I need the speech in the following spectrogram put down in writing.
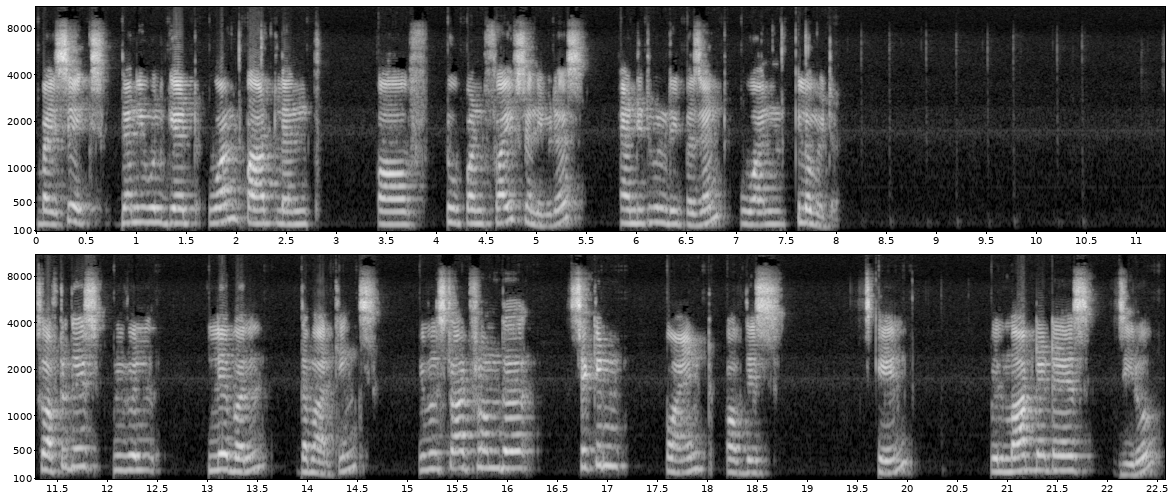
by 6 then you will get one part length of 2.5 centimeters and it will represent 1 kilometer. So after this we will label the markings. We will start from the second point of this scale. We'll mark that as 0.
